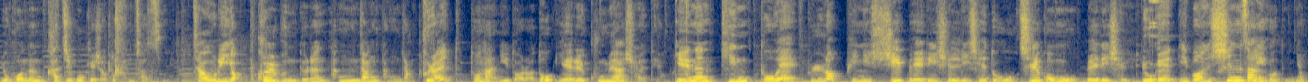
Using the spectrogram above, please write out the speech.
이거는 가지고 계셔도 괜찮습니다. 자 우리 여쿨 분들은 당장 당장 bright 톤 아니더라도 얘를 구매하셔야 돼요. 얘는 Dinto의 Blur Finish 메리 셸리 섀도우 705 메리 셸리 이게 이번 신상이거든요.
